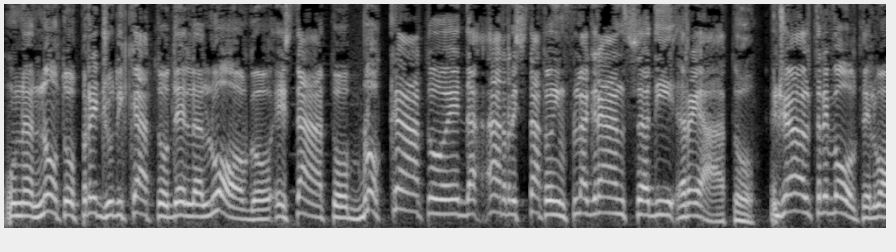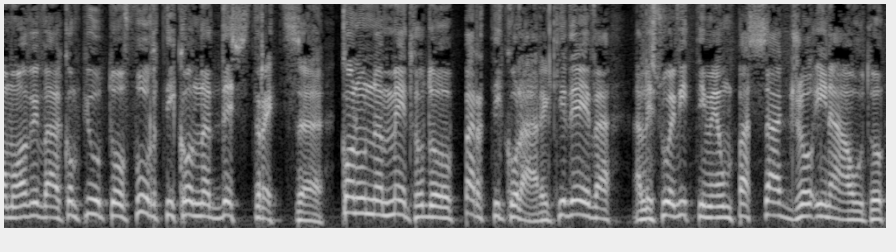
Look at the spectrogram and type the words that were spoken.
un noto pregiudicato del luogo è stato bloccato ed arrestato in flagranza di reato. Già altre volte l'uomo aveva compiuto furti con destrezza, con un metodo particolare, chiedeva alle sue vittime un passaggio in auto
